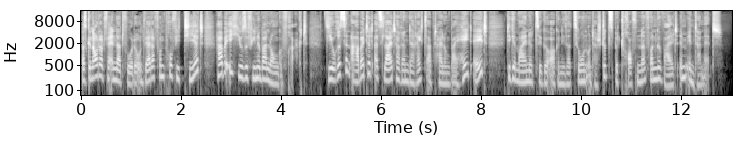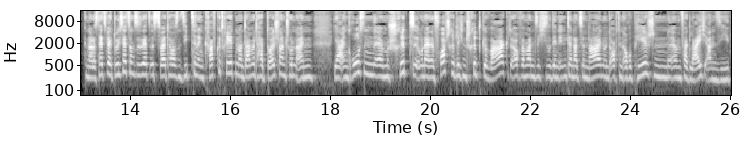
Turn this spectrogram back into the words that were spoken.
Was genau dort verändert wurde und wer davon profitiert, habe ich Josephine Ballon gefragt. Die Juristin arbeitet als Leiterin der Rechtsabteilung bei Hate Aid. Die gemeinnützige Organisation unterstützt Betroffene von Gewalt im Internet. Genau, das Netzwerkdurchsetzungsgesetz ist 2017 in Kraft getreten und damit hat Deutschland schon einen, ja, einen großen ähm, Schritt und einen fortschrittlichen Schritt gewagt, auch wenn man sich so den internationalen und auch den europäischen ähm, Vergleich ansieht.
